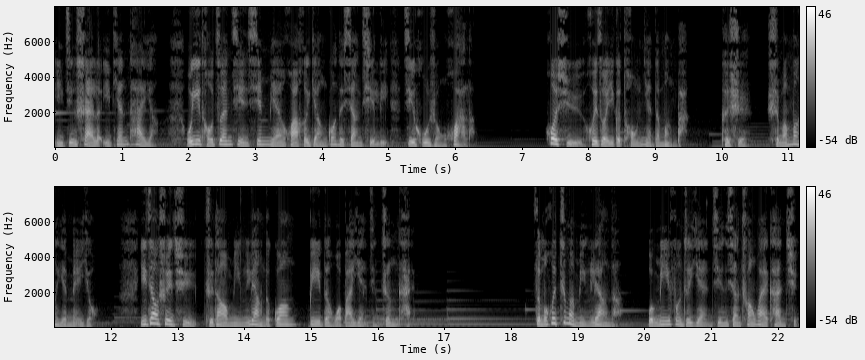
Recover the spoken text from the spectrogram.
已经晒了一天太阳。我一头钻进新棉花和阳光的香气里，几乎融化了。或许会做一个童年的梦吧，可是什么梦也没有。一觉睡去，直到明亮的光逼得我把眼睛睁开。怎么会这么明亮呢？我眯缝着眼睛向窗外看去，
